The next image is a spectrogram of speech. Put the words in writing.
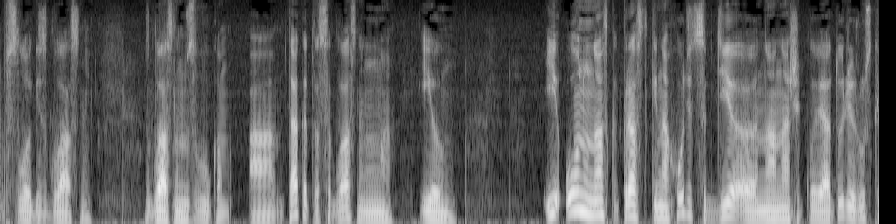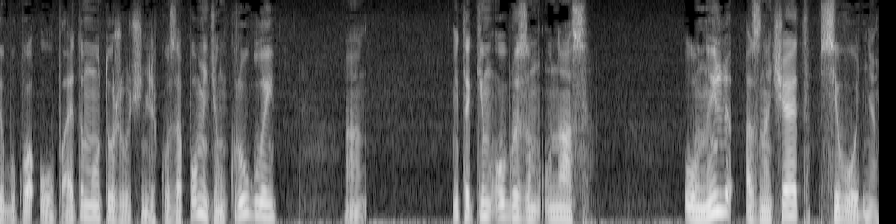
в слоге с гласной, с гласным звуком. А так это согласно м и м. И он у нас как раз таки находится, где э, на нашей клавиатуре русская буква О. Поэтому тоже очень легко запомнить. Он круглый. А, и таким образом у нас уныль означает сегодня.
